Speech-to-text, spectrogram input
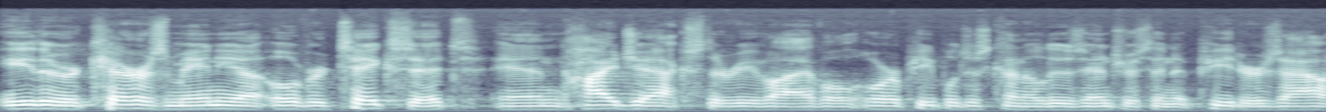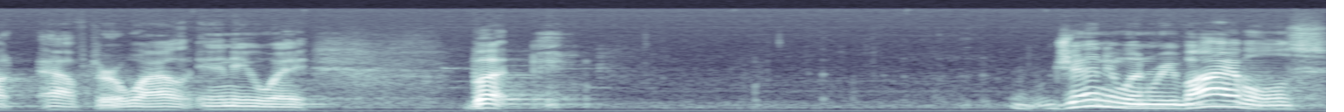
either charismania overtakes it and hijacks the revival, or people just kind of lose interest and it peters out after a while anyway. But genuine revivals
